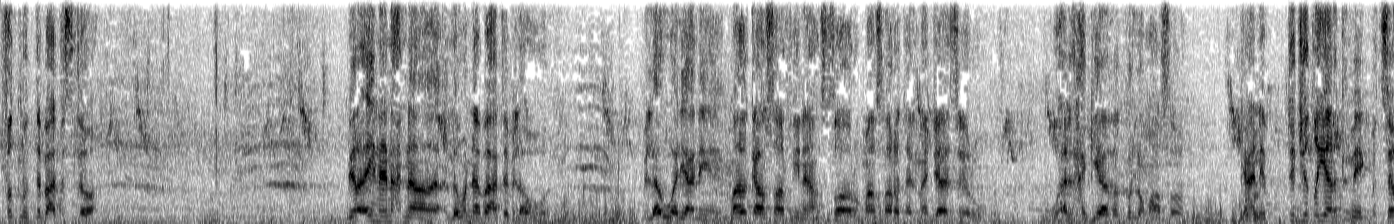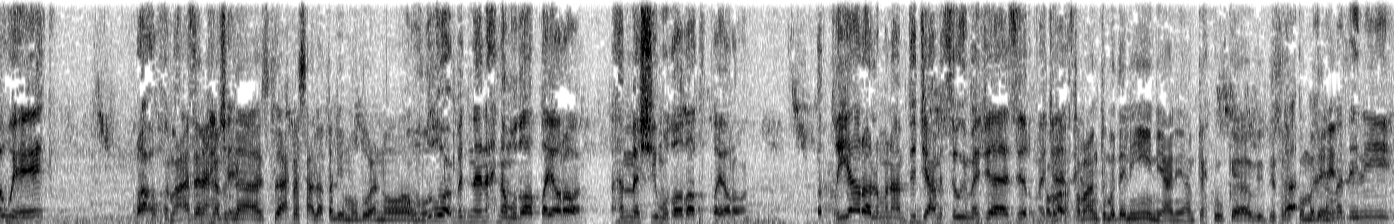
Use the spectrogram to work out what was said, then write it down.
فطنت تبعت سلاح برأينا نحن لو إنها بعتها بالأول. بالأول يعني ما كان صار فينا صار وما صارت هالمجازر وهالحكي هذا كله ما صار. يعني بتجي طيارة هيك بتسوي هيك راحوا خمسة معناتها نحن بدنا سلاح بس على الأقل موضوع إنه موضوع بدنا نحن مضاد طيران. أهم شيء مضادات الطيران. الطيارة لما عم تجي عم تسوي مجازر مجازر. طبعا, طبعا أنتم مدنيين يعني عم تحكوا بصفتكم مدنيين. مدنيين.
